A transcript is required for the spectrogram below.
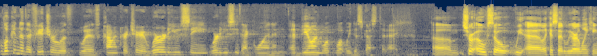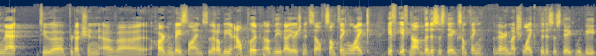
look into the future with with common criteria? Where do you see where do you see that going, and, and beyond what, what we discussed today? Um, sure. Oh, so we uh, like I said, we are linking that to uh, production of uh, hardened baselines. So that'll be an output of the evaluation itself. Something like, if, if not the DISA something very much like the DISA would be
